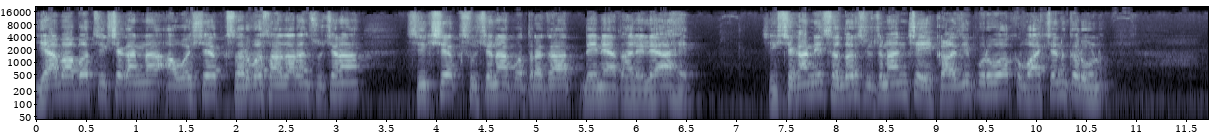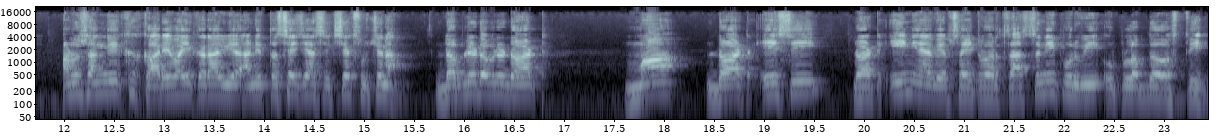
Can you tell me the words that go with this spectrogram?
याबाबत शिक्षकांना आवश्यक सर्वसाधारण सूचना शिक्षक सूचना पत्रकात देण्यात आलेल्या आहेत. शिक्षकांनी सदर सूचनांचे काळजीपूर्वक वाचन करून अनुषंगिक कार्यवाही करावी आणि तसेच या शिक्षक सूचना W W dot ma dot A C dot in या वेबसाईटवर चाचणीपूर्वी उपलब्ध असतील.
